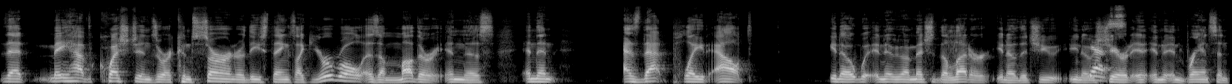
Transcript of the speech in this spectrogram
that may have questions or a concern or these things like your role as a mother in this and then as that played out you know and i mentioned the letter you know that you you know yes. shared in, in, in, branson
